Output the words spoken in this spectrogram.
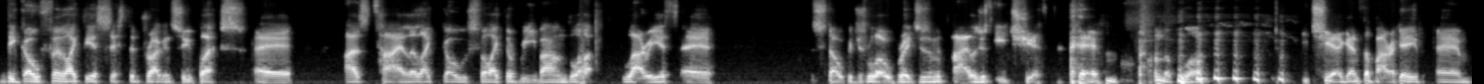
they go for like the assisted dragon suplex, uh, as Tyler like goes for like the rebound la- lariat. Uh, Stoker just low bridges him, and Tyler just eats shit um, on the floor. eats shit against the barricade. Um,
